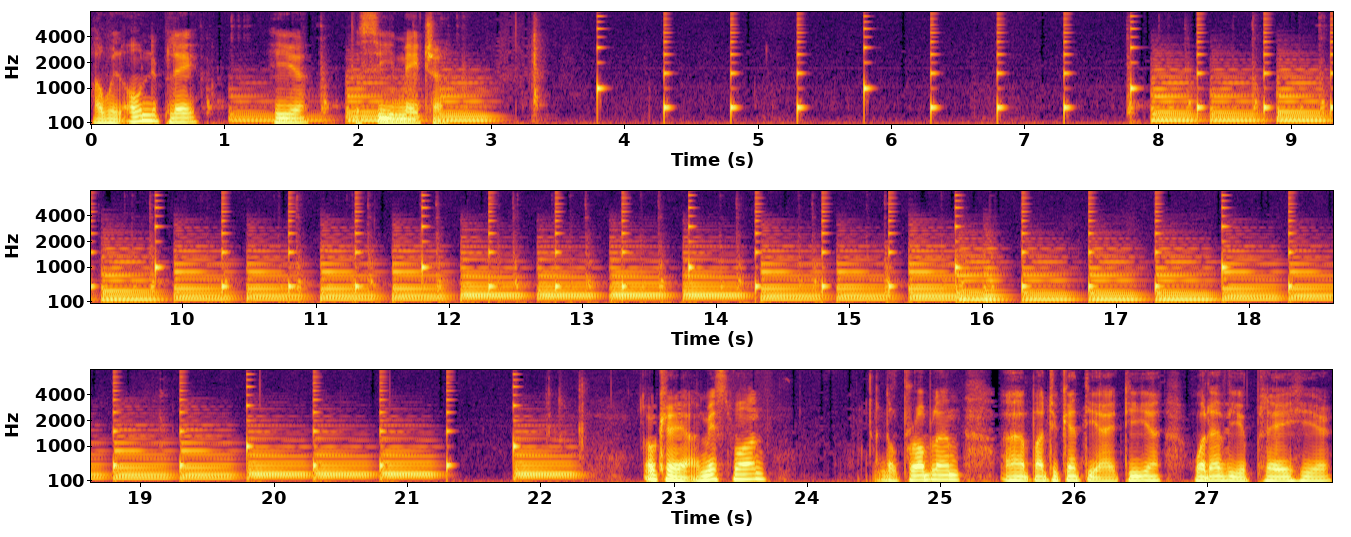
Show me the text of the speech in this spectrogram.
I will only play here the C major. Okay, I missed one, no problem, uh, but you get the idea. Whatever you play here,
